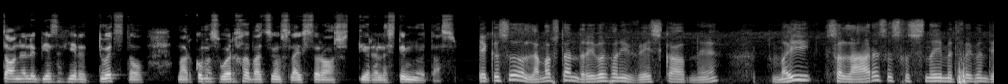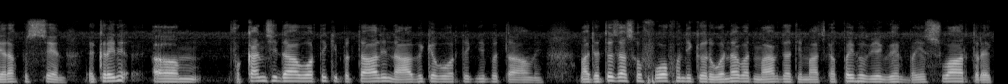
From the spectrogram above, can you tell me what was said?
staan hulle besighede doodstil, maar kom ons hoor gou wat sê ons luisteraars deur hulle stemnotas. Ek is 'n langafstand drywer van die Wes-Kaap, né? My salaris is gesny met 35%. Ek kry nie um vakansie daar word ek nie betaal nie, naweke word ek nie betaal nie. Maar dit is as gevolg van die corona wat maak dat die maatskappy vir week werk baie swaar trek.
